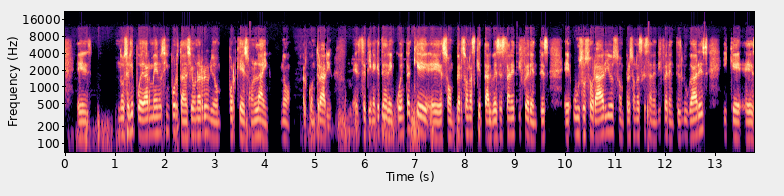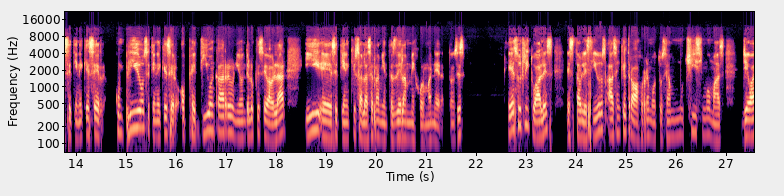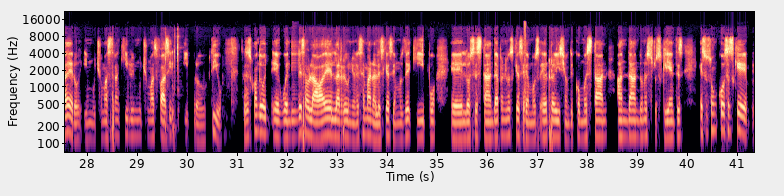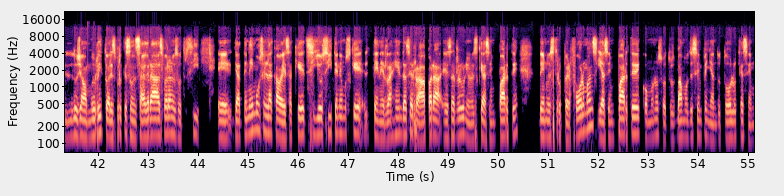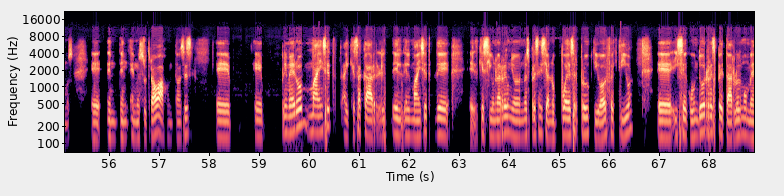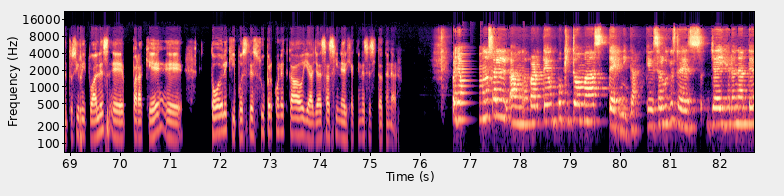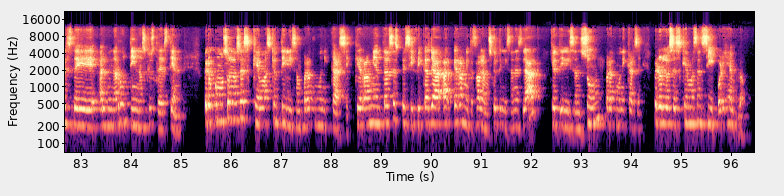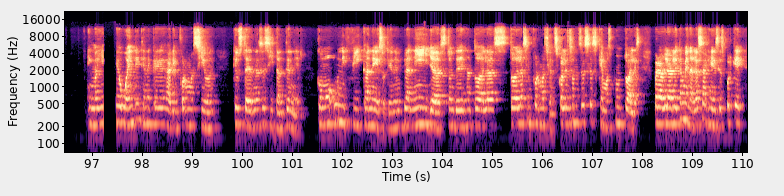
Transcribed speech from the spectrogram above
no se le puede dar menos importancia a una reunión porque es online. No, al contrario, eh, se tiene que tener en cuenta que eh, son personas que tal vez están en diferentes eh, usos horarios, son personas que están en diferentes lugares y que se tiene que ser cumplido, se tiene que ser objetivo en cada reunión de lo que se va a hablar y se tienen que usar las herramientas de la mejor manera. Entonces, esos rituales establecidos hacen que el trabajo remoto sea muchísimo más llevadero y mucho más tranquilo y mucho más fácil y productivo. Entonces, cuando eh, Wendy les hablaba de las reuniones semanales que hacemos de equipo, eh, los stand-up en los que hacemos eh, revisión de cómo están andando nuestros clientes, esos son cosas que los llamamos rituales porque son sagradas para nosotros y ya tenemos en la cabeza que sí o sí tenemos que tener la agenda cerrada para esas reuniones que hacen parte de nuestro performance y hacen parte parte de cómo nosotros vamos desempeñando todo lo que hacemos eh, en, nuestro trabajo. Entonces, eh, primero, mindset, hay que sacar el, mindset de que si una reunión no es presencial no puede ser productiva o efectiva. y segundo, respetar los momentos y rituales para que todo el equipo esté súper conectado y haya esa sinergia que necesita tener. Vayámonos a una parte un poquito más técnica, que es algo que ustedes ya dijeron antes de algunas rutinas que ustedes tienen. Pero ¿cómo son los esquemas que utilizan para comunicarse? ¿Qué herramientas específicas? Ya ah, herramientas hablamos que utilizan Slack, que utilizan Zoom para comunicarse, pero los esquemas en sí, por ejemplo, imaginen que Wendy tiene que dejar información que ustedes necesitan tener cómo unifican eso, tienen planillas donde dejan todas las, todas las informaciones, cuáles son esos esquemas puntuales, para hablarle también a las agencias, porque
